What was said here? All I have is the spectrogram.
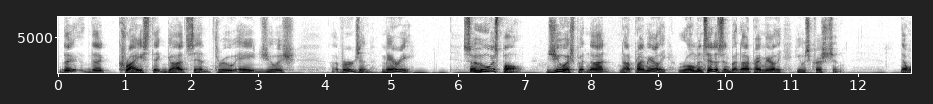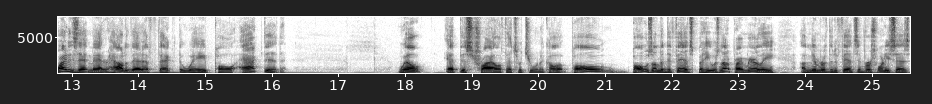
the, the Christ that God sent through a Jewish uh, virgin, Mary. So who was Paul? Jewish, but not, not primarily. Roman citizen, but not primarily. He was Christian. Now, why does that matter? How did that affect the way Paul acted? Well, at this trial, if that's what you want to call it, Paul Paul was on the defense, but he was not primarily a member of the defense. In verse one, he says,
